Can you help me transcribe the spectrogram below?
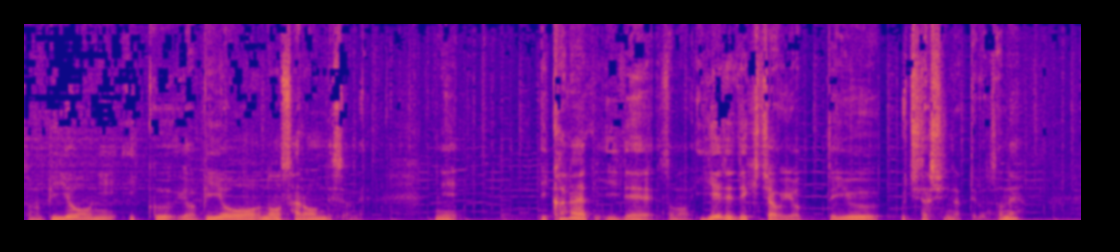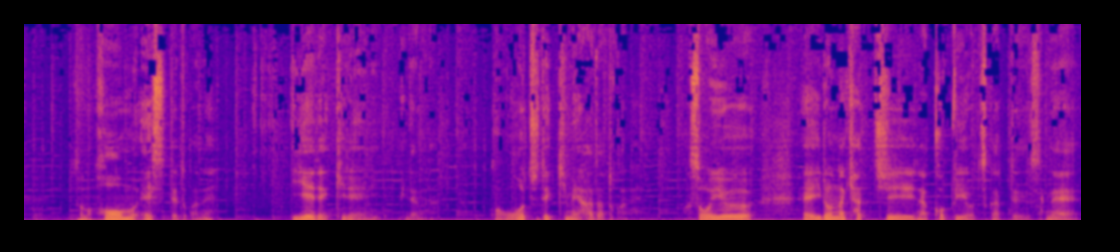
その美容に行く、要は美容のサロンですよね、に行かないで、その家でできちゃうよっていう打ち出しになってるんですよね。そのホームエステとかね、家で綺麗にみたいな、まあお家で決め肌とかね。そういう、えーいろんなキャッチーなコピーを使ってですね、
